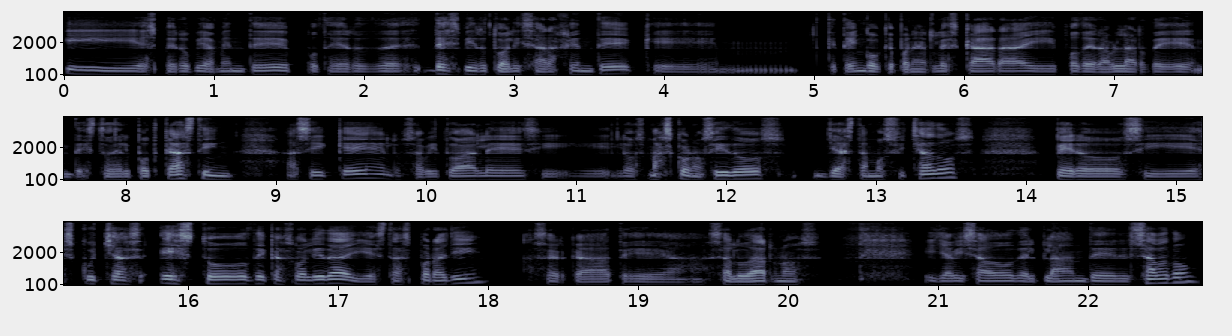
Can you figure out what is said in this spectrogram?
y espero obviamente poder desvirtualizar a gente que, mm, que, tengo que ponerles cara y poder hablar de, de, esto del podcasting. Así que los habituales y los más conocidos ya estamos fichados, pero si escuchas esto de casualidad y estás por allí, acércate a saludarnos. Y ya avisado del plan del sábado,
